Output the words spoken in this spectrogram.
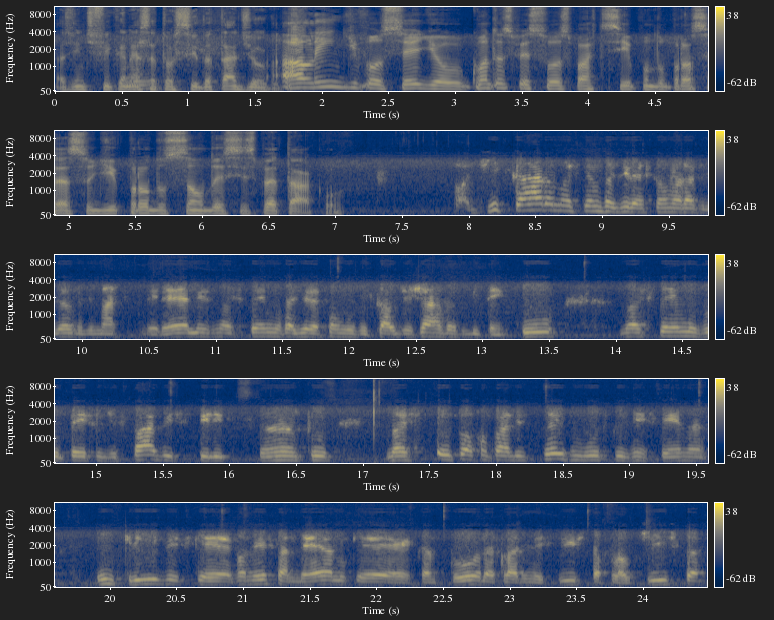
A gente fica nessa torcida, tá, Diogo? Além de você, Diogo, quantas pessoas participam do processo de produção desse espetáculo? De cara, nós temos a direção maravilhosa de Marcos Meirelles, nós temos a direção musical de Jarbas Bittencourt, nós temos o texto de Fábio Espírito Santo, nós, eu estou acompanhado de três músicos em cena incríveis, que é Vanessa Mello, que é cantora, clarinetista, flautista,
